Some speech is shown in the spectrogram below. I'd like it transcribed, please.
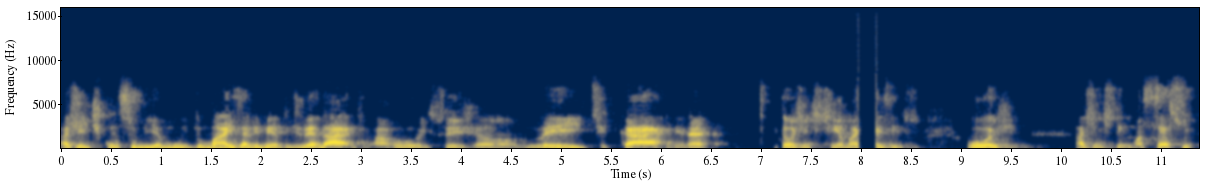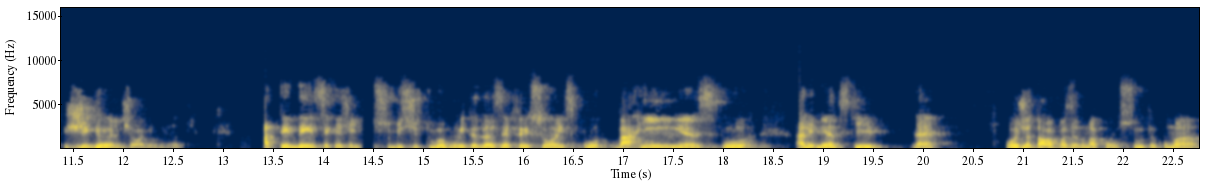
a gente consumia muito mais alimento de verdade, arroz, feijão, leite, carne, né? Então a gente tinha mais isso. Hoje, a gente tem um acesso gigante ao alimento a tendência é que a gente substitua muitas das refeições por barrinhas, por alimentos que, né? Hoje eu estava fazendo uma consulta com uma,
